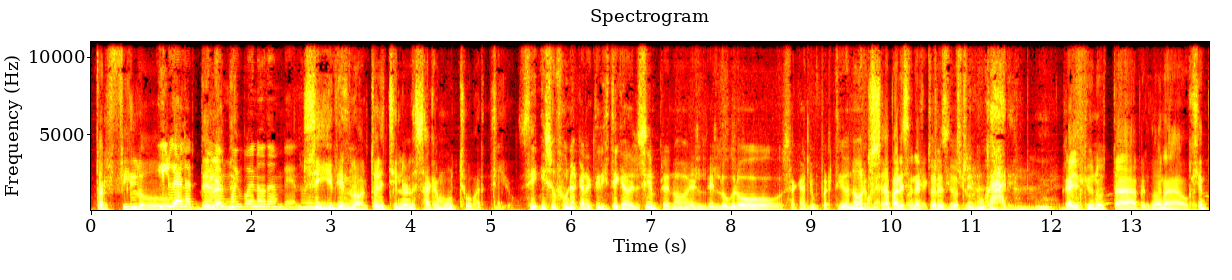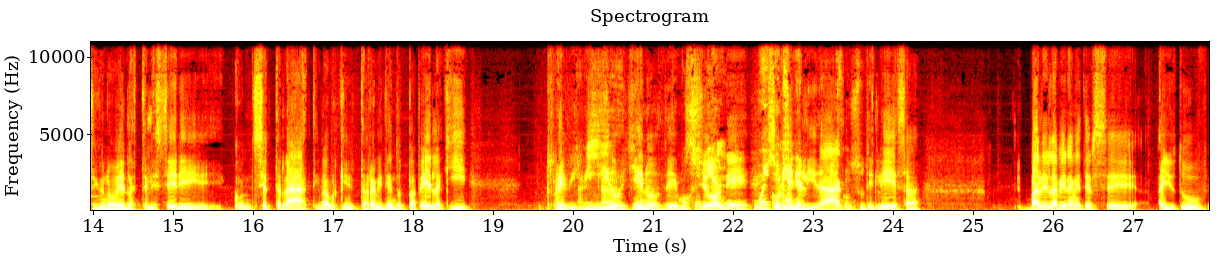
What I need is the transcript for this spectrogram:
está al filo. Y Luis Alarcón de la- es muy bueno también. ¿no? Sí, Y- tienen- los actores chilenos le sacan mucho partido. Sí, eso fue una característica de él siempre, ¿no? Él, él logró sacarle un partido enorme. O sea, aparecen actores de otros chilena. lugares. Gallos que uno está, perdona, o gente que uno ve en las teleseries con cierta lástima porque está repitiendo el papel aquí, revividos, llenos de emociones, Genial, con genial. genialidad, con sutileza. Vale la pena meterse a YouTube,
